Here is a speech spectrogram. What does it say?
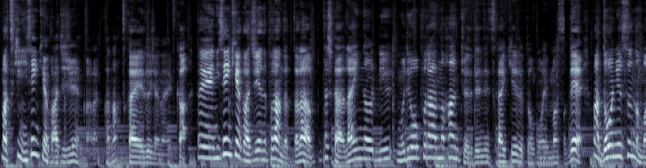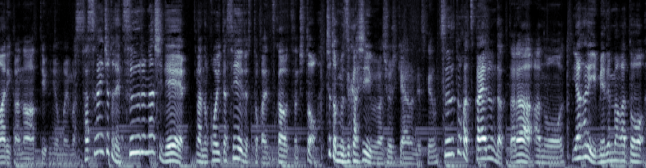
まあ、月2980円からかな？使えるじゃないですか。で、2980円のプランだったら、確か LINE の無料プランの範疇で全然使い切れると思いますので、まあ、導入するのもありかなっていうふうに思います。さすがにちょっとね、ツールなしで、あの、のこういったセールスとかに使うってのはちょっと、ちょっと難しい部分は正直あるんですけど、ツールとか使えるんだったら、あの、やはりメルマガと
